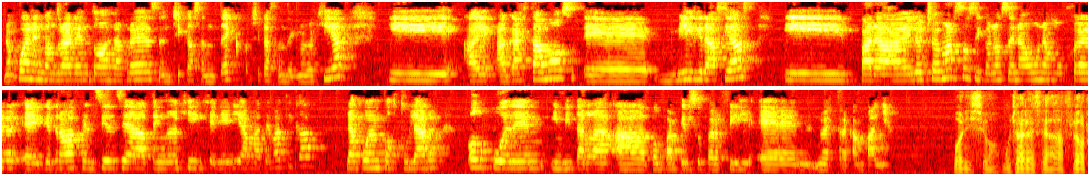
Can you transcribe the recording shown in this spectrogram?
Nos pueden encontrar en todas las redes, en Chicas en Tech o Chicas en Tecnología. Y acá estamos. Eh, mil gracias y para el 8 de marzo, si conocen a una mujer eh, que trabaja en ciencia, tecnología, ingeniería, matemática, la pueden postular o pueden invitarla a compartir su perfil en nuestra campaña. Buenísimo, muchas gracias Flor.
